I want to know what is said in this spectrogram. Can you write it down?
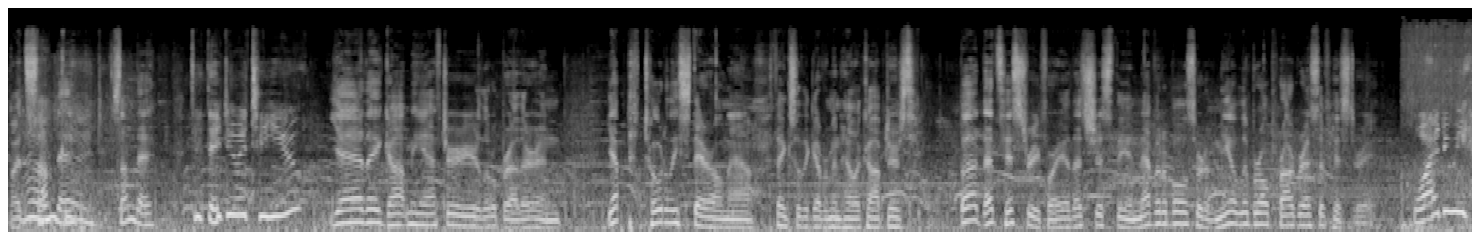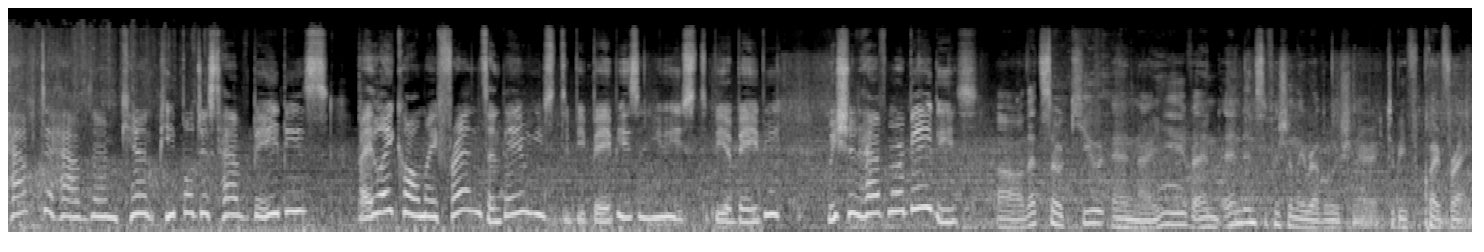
But Oh, someday, good. someday. Did they do it to you? Yeah, they got me after your little brother, and yep, totally sterile now, thanks to the government helicopters. But that's history for you. That's just the inevitable sort of neoliberal progress of history. Why do we have to have them? Can't people just have babies? I like all my friends, and they used to be babies, and you used to be a baby. We should have more babies. Oh, that's so cute and naive and, and insufficiently revolutionary, to be quite frank.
